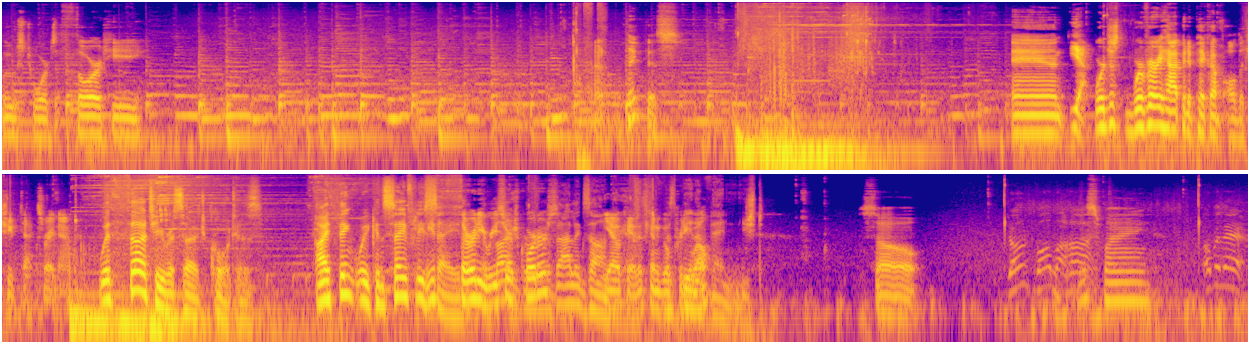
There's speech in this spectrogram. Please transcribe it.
Moves towards authority. This. And yeah, we're just we're very happy to pick up all the cheap techs right now. With 30 research quarters, I think we can safely We say 30 research quarters? of Alexandria Yeah, okay, that's gonna go pretty well. Avenged. So Don't fall behind. this way. Over there.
